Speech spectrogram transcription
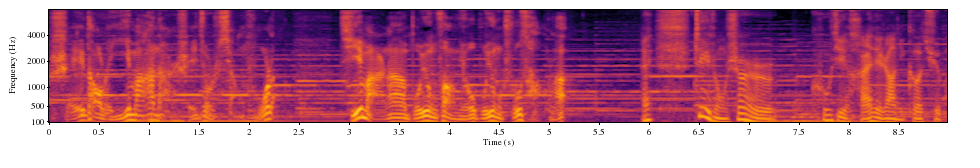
谁到了姨妈那儿，谁就是享福了，起码呢不用放牛，不用除草了。哎，这种事儿估计还得让你哥去吧？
